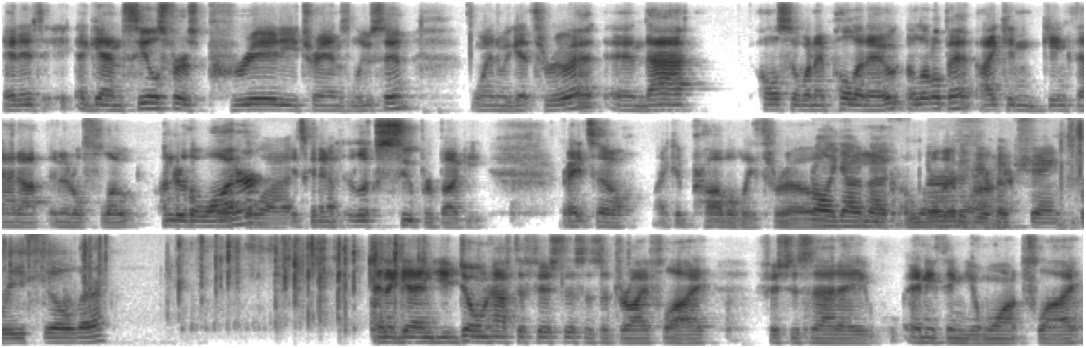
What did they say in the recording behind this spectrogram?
and it's again seal's fur is pretty translucent when we get through it, and that also when I pull it out a little bit, I can gink that up and it'll float under the water. It's gonna it looks super buggy, right? So I could probably throw probably got about a third of your hook shank free still there. And again, you don't have to fish this as a dry fly. Fish this at a anything you want fly,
